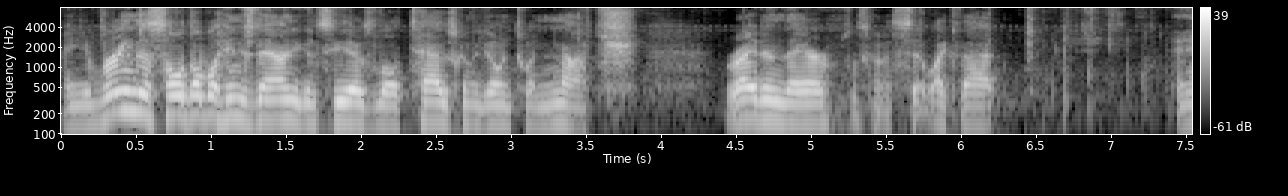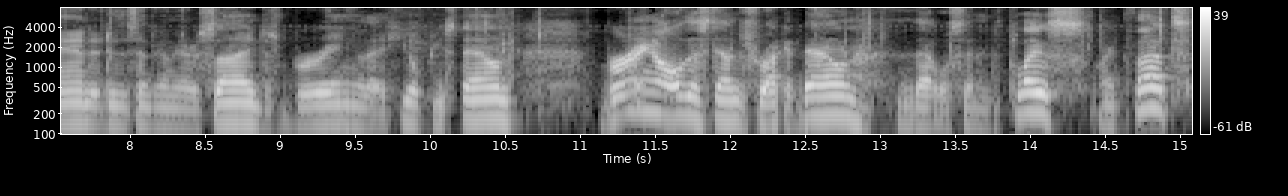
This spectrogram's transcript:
And you bring this whole double hinge down. You can see there's a little tab that's going to go into a notch right in there. So it's going to sit like that. And do the same thing on the other side. Just bring that heel piece down. Bring all this down, just rock it down. That will sit into place like that.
